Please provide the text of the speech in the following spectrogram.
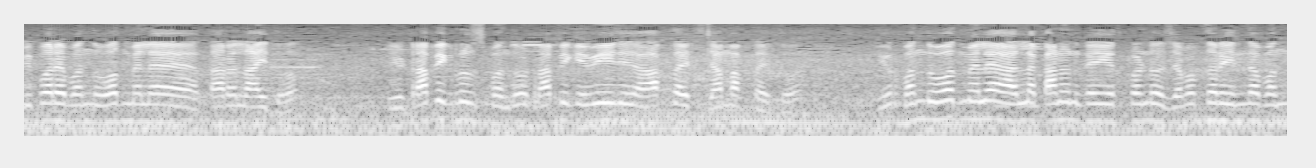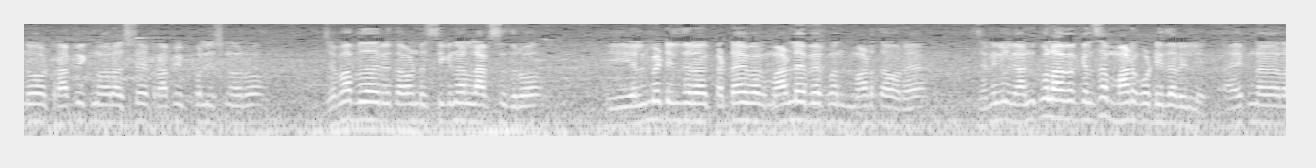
ಬಿಫೋರೇ ಬಂದು ಹೋದ್ಮೇಲೆ ತಾರೆಲ್ಲ ಆಯ್ತು. ಈ ಟ್ರಾಫಿಕ್ ರೂಲ್ಸ್ ಬಂದು ಟ್ರಾಫಿಕ್ ಹೆವಿ ಆಗ್ತಾ ಇತ್ತು ಜಾಮ್ ಆಗ್ತಾ ಇತ್ತು. ಇವ್ರು ಬಂದು ಹೋದ್ಮೇಲೆ ಎಲ್ಲ ಕಾನೂನು ಕೈ ಎತ್ಕೊಂಡು ಜವಾಬ್ದಾರಿಯಿಂದ ಬಂದು ಟ್ರಾಫಿಕ್ನವರು ಅಷ್ಟೇ ಟ್ರಾಫಿಕ್ ಪೊಲೀಸ್ನವರು ಜವಾಬ್ದಾರಿ ತಗೊಂಡು ಸಿಗ್ನಲ್ ಹಾಕ್ಸಿದ್ರು. ಈ ಹೆಲ್ಮೆಟ್ ಇಲ್ದಿರೋ ಕಡ್ಡಾಯವಾಗಿ ಮಾಡಲೇಬೇಕು ಅಂತ ಮಾಡ್ತಾವ್ರೆ. ಜನಗಳಿಗೆ ಅನುಕೂಲ ಆಗೋ ಕೆಲಸ ಮಾಡಿಕೊಟ್ಟಿದ್ದಾರೆ ಇಲ್ಲಿ ನಗರ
